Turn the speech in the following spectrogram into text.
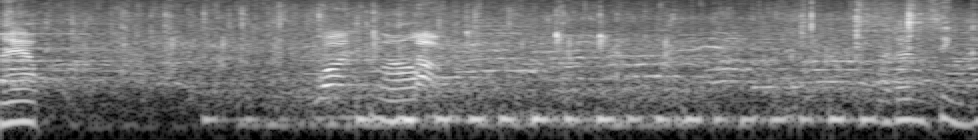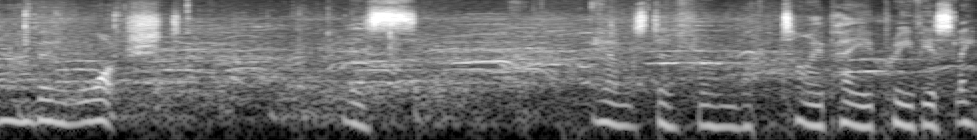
Now, One, Well. I don't think I've ever watched this youngster from Taipei previously.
